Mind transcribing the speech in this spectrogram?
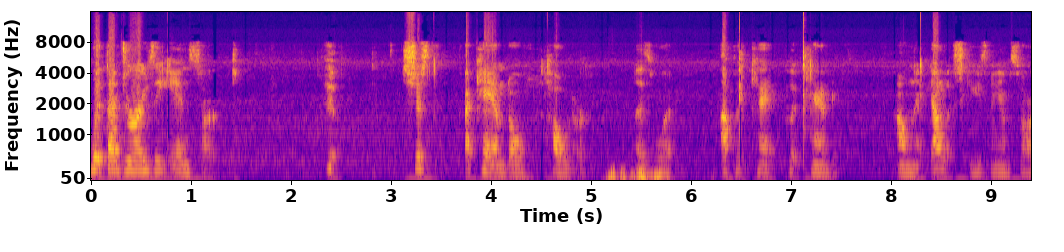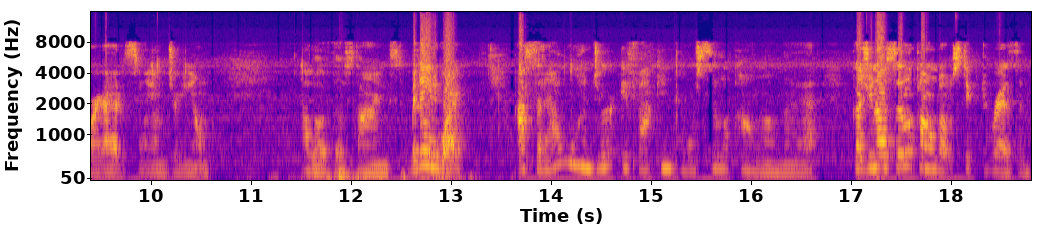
with a druzy insert. It's just a candle holder. That's what I put, can't put candle on it. Y'all excuse me, I'm sorry. I had a Slim Jim. I love those things. But anyway, I said, I wonder if I can pour silicone on that. Because you know silicone don't stick to resin.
